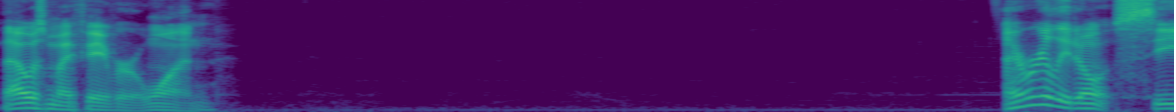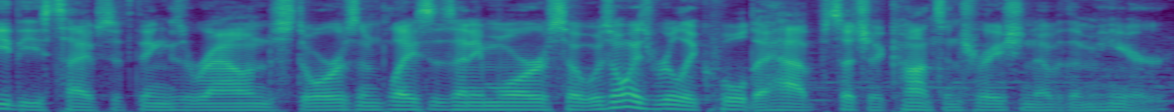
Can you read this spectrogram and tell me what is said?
That was my favorite one. I really don't see these types of things around stores and places anymore, so it was always really cool to have such a concentration of them here.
